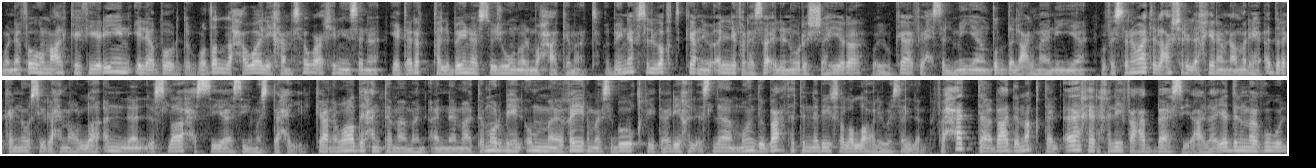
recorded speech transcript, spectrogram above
ونفوه مع الكثيرين إلى بوردو وظل حوالي حوالي 25 سنة يتنقل بين السجون والمحاكمات. وبنفس الوقت كان يؤلف رسائل النور الشهيرة ويكافح سلميا ضد العلمانية. وفي السنوات العشر الأخيرة من عمره أدرك النورسي رحمه الله أن الإصلاح السياسي مستحيل. كان واضحا تماما أن ما تمر به الأمة غير مسبوق في تاريخ الإسلام منذ بعثة النبي صلى الله عليه وسلم. فحتى بعد مقتل آخر خليفة عباسي على يد المغول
